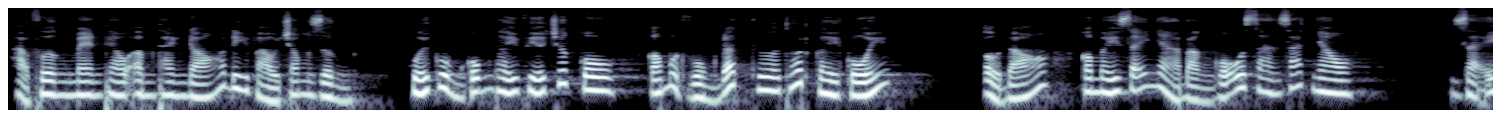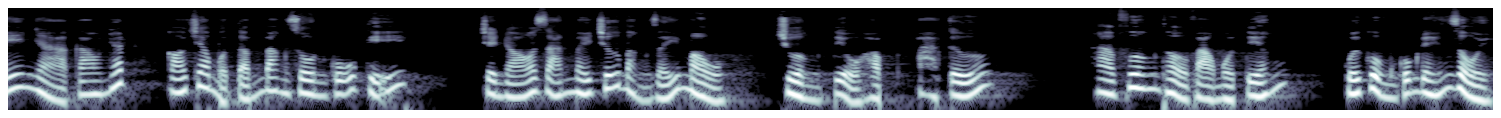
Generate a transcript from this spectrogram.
Hạ Phương men theo âm thanh đó đi vào trong rừng, Cuối cùng cũng thấy phía trước cô có một vùng đất thưa thớt cây cối. Ở đó có mấy dãy nhà bằng gỗ san sát nhau. Dãy nhà cao nhất Có treo một tấm băng rôn cũ kỹ. Trên đó dán mấy chữ bằng giấy màu, Trường tiểu học A Tứ. Hà Phương thở vào một tiếng, Cuối cùng cũng đến rồi.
